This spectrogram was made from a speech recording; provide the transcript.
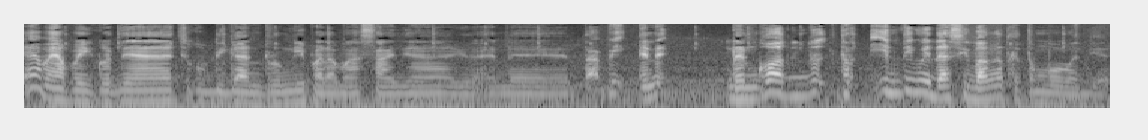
ya banyak pengikutnya cukup digandrungi pada masanya gitu and tapi and dan gue waktu itu terintimidasi banget ketemu sama dia.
